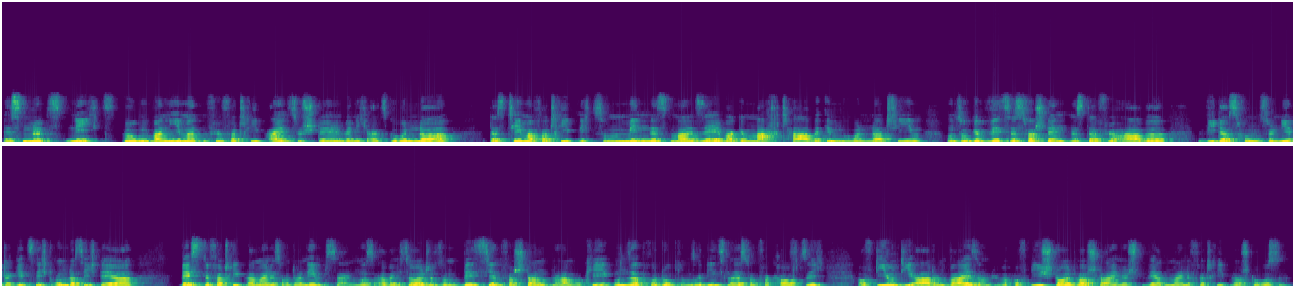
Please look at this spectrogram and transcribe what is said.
es nützt nichts, irgendwann jemanden für Vertrieb einzustellen, wenn ich als Gründer das Thema Vertrieb nicht zumindest mal selber gemacht habe im Gründerteam und so ein gewisses Verständnis dafür habe, wie das funktioniert. Da geht es nicht darum, dass ich der beste Vertriebler meines Unternehmens sein muss, aber ich sollte so ein bisschen verstanden haben, okay, unser Produkt, unsere Dienstleistung verkauft sich auf die und die Art und Weise und auf die Stolpersteine werden meine Vertriebler stoßen.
